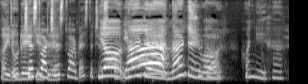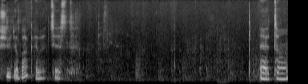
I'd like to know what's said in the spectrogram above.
Hayır oraya chest girdi. var, chest var. Beste chest Ya var. nerede? Nerede Şurada. var? Hani? He. Şurada bak. Evet chest. Evet tamam.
